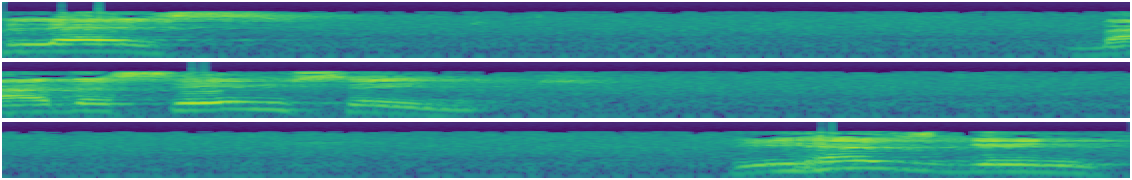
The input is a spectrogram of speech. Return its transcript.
blessed by the same saint. He has gained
